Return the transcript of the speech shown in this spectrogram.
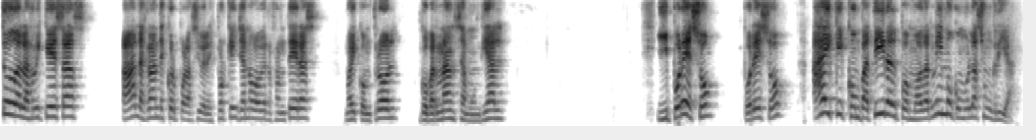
todas las riquezas a las grandes corporaciones, porque ya no va a haber fronteras, no hay control, gobernanza mundial. Y por eso, por eso, hay que combatir al posmodernismo como lo hace Hungría.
